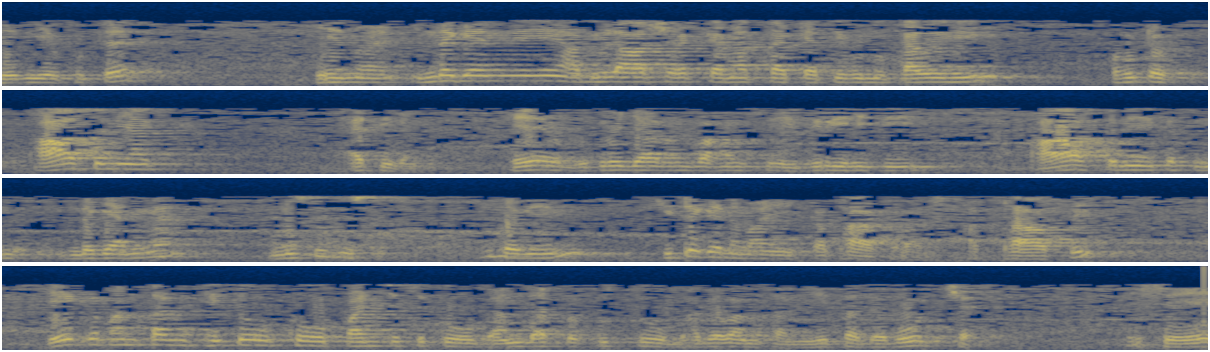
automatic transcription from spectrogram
දෙවියෙකුට එහෙම ඉඳගැන්වේ අභිලාෂයක් කැමැත්තක් ඇති වුණු කල්හි ඔහුට ආසනයක් ඇති වෙනවා. ඒ බුදුරජාණන් වහන්සේ ඉදිරියේදී ආසනයක ඉඳගන්න නුසුදුසු. ඉතින් හිටගෙනමයි කතා කරන්නේ. අත්තාපි ඒකමන්තං හිතෝකෝ පංචසිකෝ ගන්ධබ්බ පුත්තෝ භගවන්තං ඊපදවෝච්ච. එසේ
